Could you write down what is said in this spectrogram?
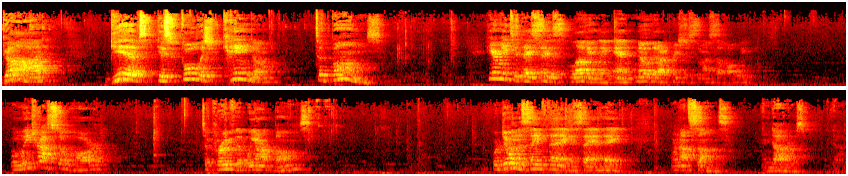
God gives his foolish kingdom to bums. Hear me today say this lovingly and know that I preach this to myself all week. When we try so hard to prove that we aren't bums, we're doing the same thing as saying, hey, we're not sons and daughters of God.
